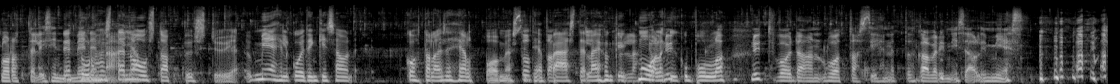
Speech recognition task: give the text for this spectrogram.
lorotteli sinne Et menemään. turha sitä ja- nousta pystyy. Ja miehillä kuitenkin se on kohtalaisen helppoa myös sitten Totta. päästellä johonkin Kyllä. muuallekin No nyt- kuin pullo. Nyt voidaan luottaa siihen, että kaverin isä oli mies.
